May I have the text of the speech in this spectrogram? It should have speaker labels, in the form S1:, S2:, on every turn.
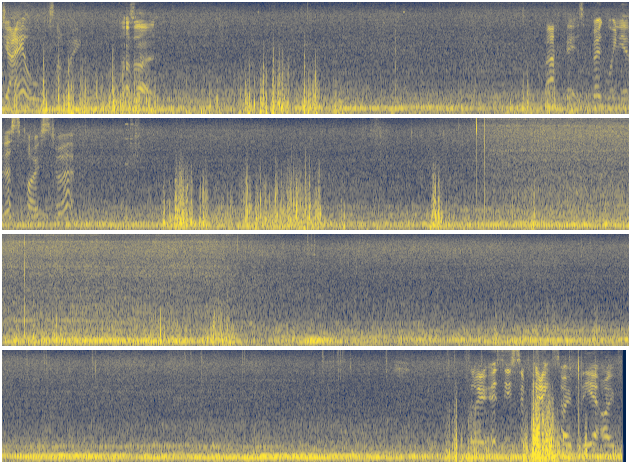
S1: jail or something.
S2: Does it?
S1: Fuck, it's big when you're this close to it. Is he some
